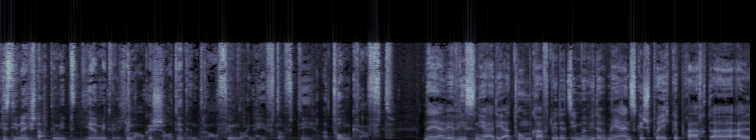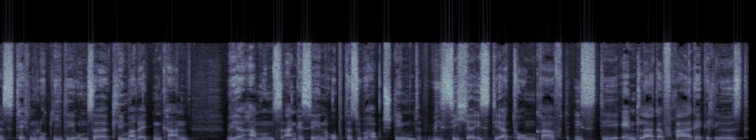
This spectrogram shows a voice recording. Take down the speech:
Christina, ich starte mit dir. Mit welchem Auge schaut ihr denn drauf im neuen Heft auf die Atomkraft? Naja, wir wissen ja, die Atomkraft wird jetzt immer wieder mehr ins Gespräch gebracht äh, als Technologie, die unser Klima retten kann. Wir haben uns angesehen, ob das überhaupt stimmt. Wie sicher ist die Atomkraft? Ist die Endlagerfrage gelöst?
